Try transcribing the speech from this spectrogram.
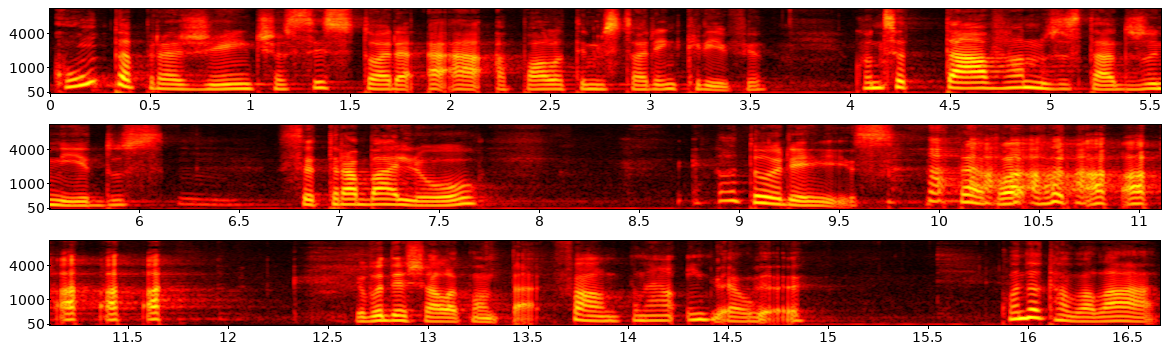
conta pra gente essa história. A, a, Paula tem uma história incrível. Quando você estava nos Estados Unidos, hum. você trabalhou. Eu adorei isso. eu vou deixar ela contar. Fala. Não, então, quando eu estava lá,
